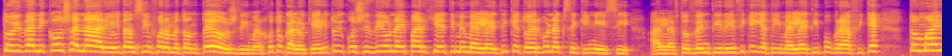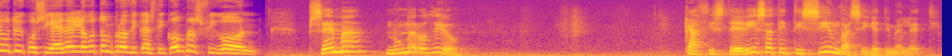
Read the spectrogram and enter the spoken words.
Το ιδανικό σενάριο ήταν σύμφωνα με τον τέος δήμαρχο το καλοκαίρι του 22 να υπάρχει έτοιμη μελέτη και το έργο να ξεκινήσει. Αλλά αυτό δεν τηρήθηκε γιατί η μελέτη υπογράφηκε το Μάιο του 21 λόγω των προδικαστικών προσφυγών. Ψέμα νούμερο 2. Καθυστερήσατε τη σύμβαση για τη μελέτη.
